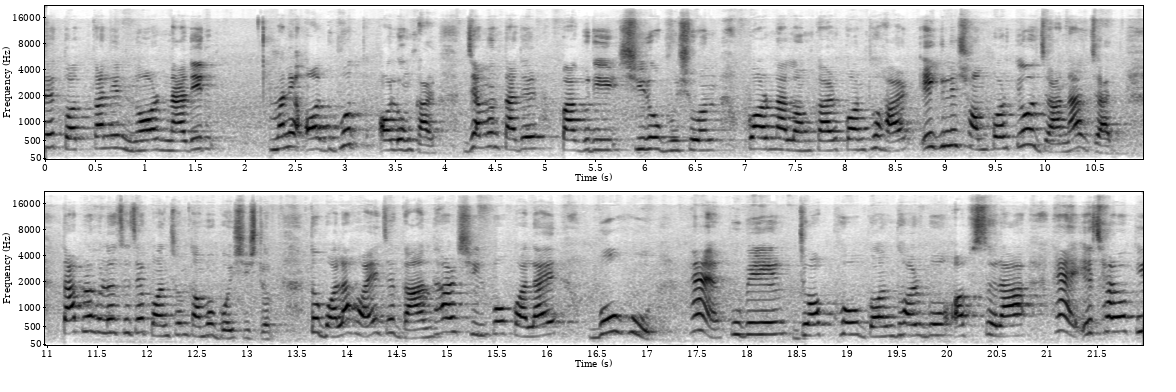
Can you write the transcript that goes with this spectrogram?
যে তৎকালীন নর নারীর মানে অদ্ভুত অলংকার, যেমন তাদের পাগড়ি, শিরভূষণ কর্ণালঙ্কার কণ্ঠহার এইগুলি সম্পর্কেও জানা যায়। তারপরে হলো হচ্ছে যে পঞ্চমতম বৈশিষ্ট্য। তো বলা হয় যে গান্ধার শিল্পকলায় বহু হ্যাঁ কুবের, যক্ষ, গন্ধর্ব, অপ্সরা হ্যাঁ এছাড়াও কি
